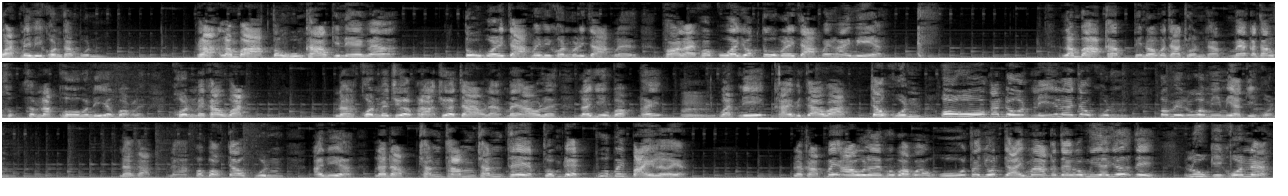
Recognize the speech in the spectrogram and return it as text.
วัดไม่มีคนทำบุญ พระลำบากต้องหุงข้าวกินเองแล้ว ตู้บริจาคไม่มีคนบริจาคเลย เพราะอะไรเพราะกลัวยกตู้บริจาคไปให้เมียลำบากครับพี่น้องประชาชนครับ แม้กระทั่งสสำนักโพวันนี้ยังบอกเลย คนไม่เข้าวัดนะคนไม่เชื่อพระเชื่อเจ้าแล้วไม่เอาเลย แล้วยิ่งบอกเฮ้วัดนี้ใครเป็นเจ้าวาดเจ้าคุณ โอ้โหกระโดดหนีเลยเจ้าคุณ ก็ไม่รู้ว่ามีเมียกี่คน นะครับนะพอบอกเจ้าคุณไอเนี่ยระดับชั้นธรรมชั้นเทพสมเด็จพวกไม่ไปเลยอะนะครับ ไม่เอาเลยพอบอกว่าโอ้โหถ้ายศใหญ่มากก็แสดงว่าเมียเยอะสิลูกกี่คนน่ะ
